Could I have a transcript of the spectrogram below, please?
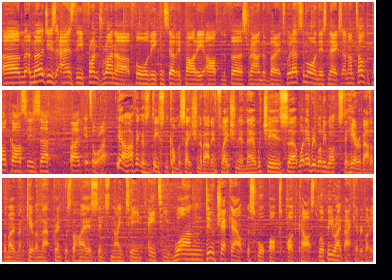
um, emerges as the front runner for the Conservative Party after the first round of votes. We'll have some more on this next, and I'm told the podcast is. Uh, uh, it's all right. Yeah, I think there's a decent conversation about inflation in there, which is uh, what everybody wants to hear about at the moment, given that print was the highest since 1981. Do check out the Squawk Box podcast. We'll be right back, everybody.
